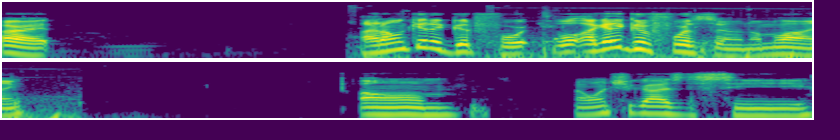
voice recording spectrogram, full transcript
All right. I don't get a good fourth. Well, I get a good fourth zone. I'm lying. Um, I want you guys to see.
